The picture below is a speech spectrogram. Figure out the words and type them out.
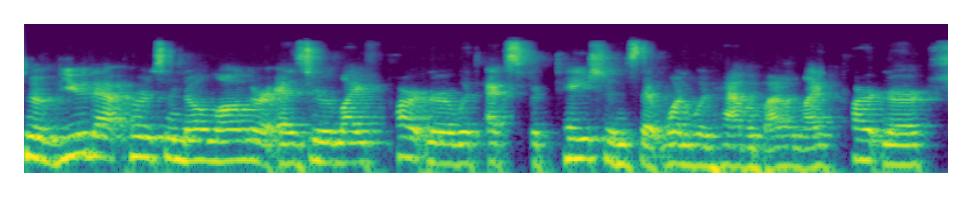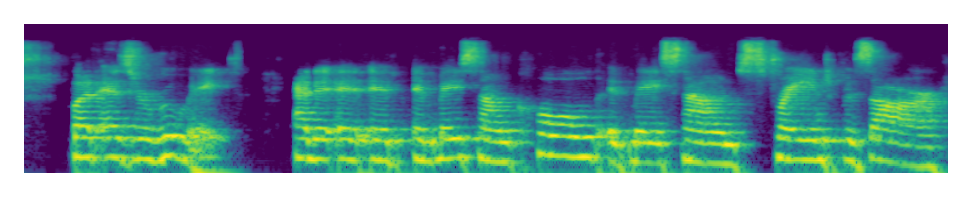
to view that person no longer as your life partner with expectations that one would have about a life partner, but as your roommate. And it, it, it may sound cold, it may sound strange, bizarre,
